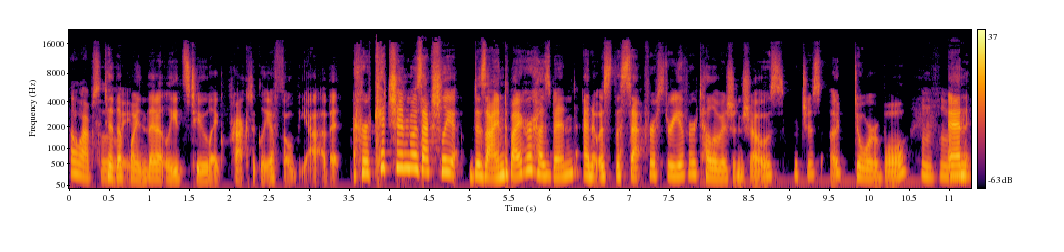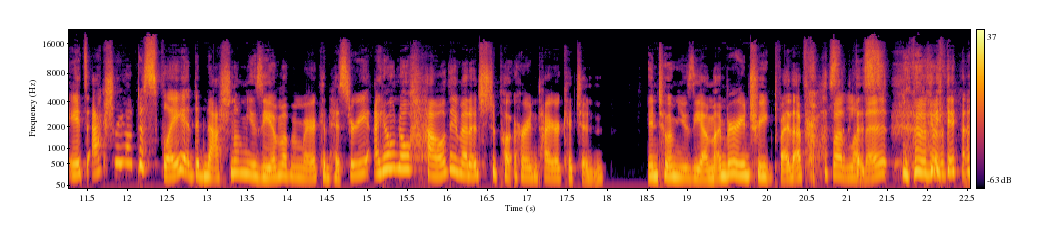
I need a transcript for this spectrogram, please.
Oh, absolutely. to the point that it leads to like practically a phobia of it. Her kitchen was actually designed by her husband and it was the set for three of her television shows, which is adorable. Mhm. And it's actually on display at the National Museum of American History. I don't know how they managed to put her entire kitchen into a museum. I'm very intrigued by that process. but love it. Yeah.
